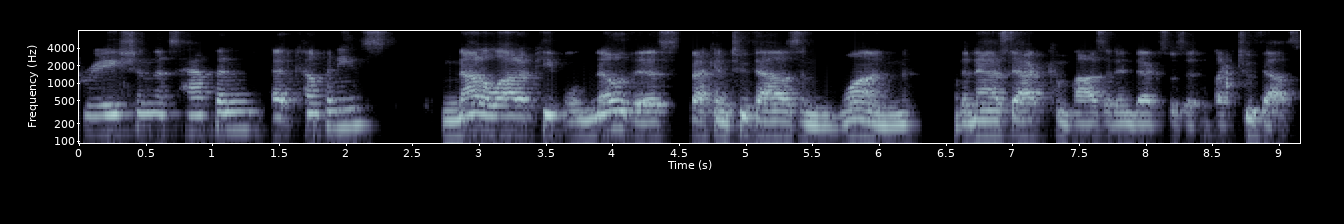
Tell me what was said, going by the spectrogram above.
creation that's happened at companies. Not a lot of people know this. Back in 2001, the NASDAQ composite index was at like 2,000.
